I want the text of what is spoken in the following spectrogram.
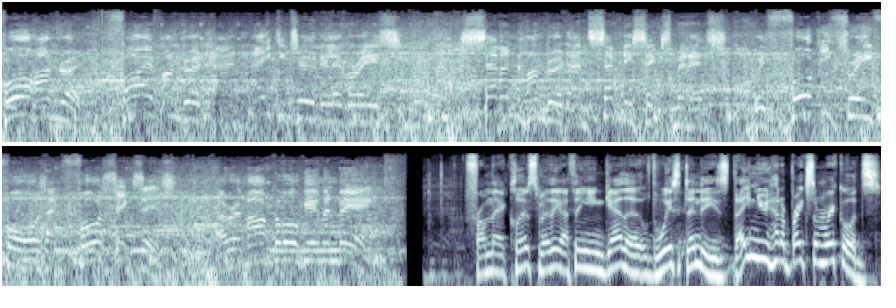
400. 582 deliveries, 776 minutes with 43 fours and four sixes. A remarkable human being. From that clip, Smithy, I think you can gather the West Indies, they knew how to break some records.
